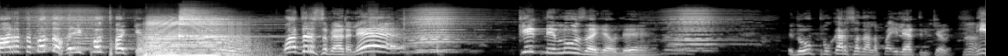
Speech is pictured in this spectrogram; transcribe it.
ಭಾರತ ಬಂದು ಹೊಯ್ಕೊಂತ ಹಾಕಿ. ಒದರ್ಸ್ಬೇಡಲೇ ಕಿಡ್ನಿ ಲೂಸ್ ಆಗ್ಯಾವ್ಲೆ. ಇದು ಪುಕಾರ್ಸೋದಲ್ಲಪ್ಪ ಇಲ್ಲಿ ಹೇಳ್ತೀನಿ ಕೇಳು. ಈ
